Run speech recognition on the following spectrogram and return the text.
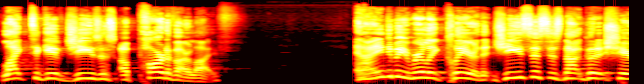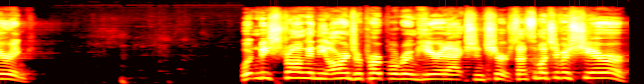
like to give Jesus a part of our life. And I need to be really clear that Jesus is not good at sharing. Wouldn't be strong in the orange or purple room here at Action Church. Not so much of a sharer.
